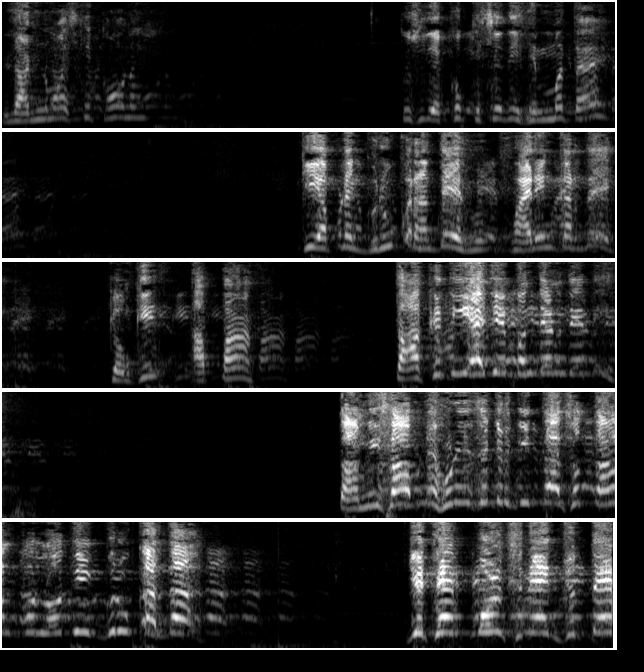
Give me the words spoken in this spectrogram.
ਲੜਨ ਵਾਸਤੇ ਕੌਣ ਹੈ? ਤੁਸੀਂ ਦੇਖੋ ਕਿਸੇ ਦੀ ਹਿੰਮਤ ਹੈ ਕਿ ਆਪਣੇ ਗੁਰੂ ਘਰਾਂ ਤੇ ਫਾਇਰਿੰਗ ਕਰਦੇ, ਕਿਉਂਕਿ ਆਪਾਂ ਤਾਕਤ ਹੀ ਹੈ ਜੇ ਬੰਦੇ ਨੂੰ ਦੇਦੀ ਤਾਮੀ ਸਾਹਿਬ ਨੇ ਹੁਣੇ ਜ਼ਿਕਰ ਕੀਤਾ ਸੁਲਤਾਨਪੁਰ ਲੋਧੀ ਗੁਰੂ ਘਰ ਦਾ, ਜਿੱਥੇ ਪੁਲਿਸ ਨੇ ਜੁੱਤੇ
